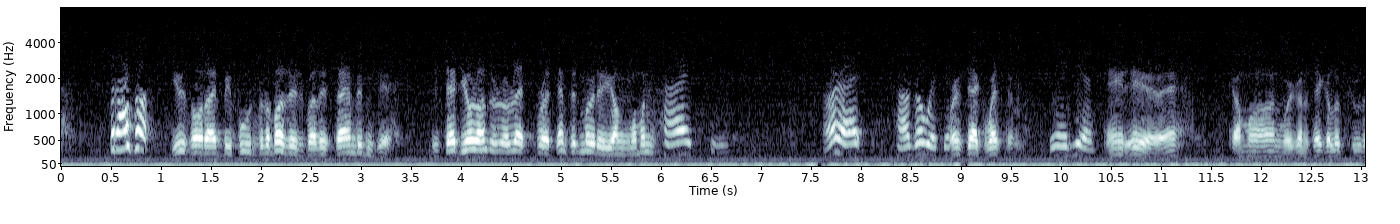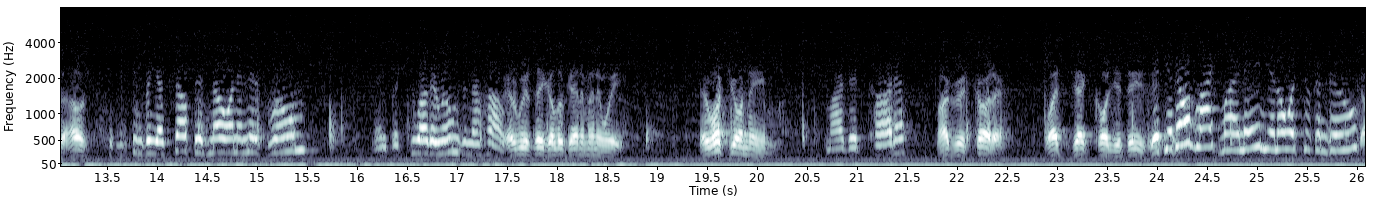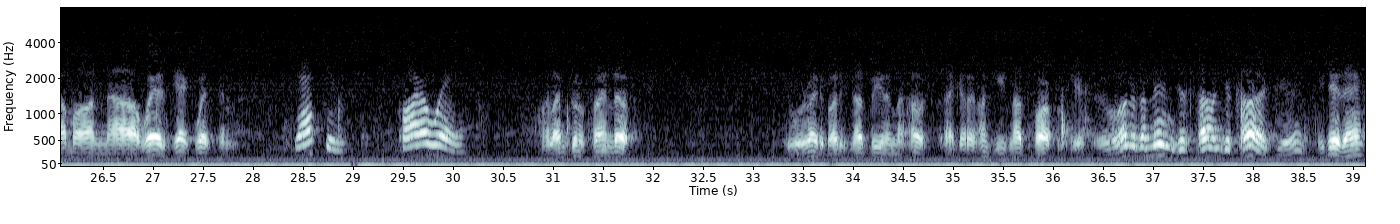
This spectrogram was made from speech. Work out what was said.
but I thought. You thought I'd be food for the buzzards by this time, didn't you? You said you're under arrest for attempted murder, young woman. I see. All right, I'll go with you. Where's Jack Weston? He ain't here. Ain't here, eh? Come on, we're going to take a look through the house. You see for yourself there's no one in this room. They put two other rooms in the house. Well, we'll take a look at him anyway. Hey, what's your name? Margaret Carter. Margaret Carter. Why'd Jack call you Daisy? If you don't like my name, you know what you can do. Come on now. Where's Jack Weston? Jack is far away. Well, I'm going to find out. You were right about his not being in the house, but I got a hunch he's not far from here. One of the men just found your car, Sheriff. He did, eh?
